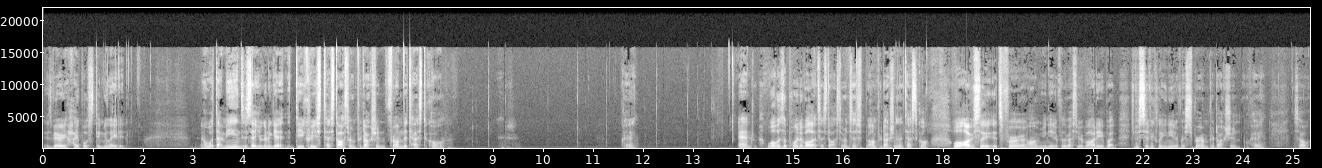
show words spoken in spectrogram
is very hypostimulated. And what that means is that you're going to get decreased testosterone production from the testicle. Okay. And what was the point of all that testosterone um, production in the testicle? Well, obviously, it's for um, you need it for the rest of your body, but specifically, you need it for sperm production. Okay, so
